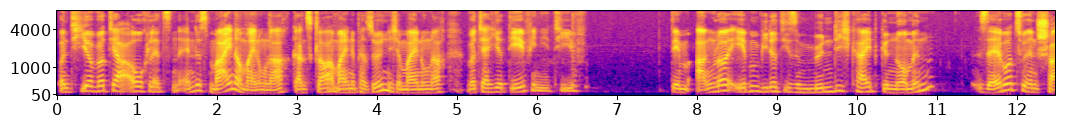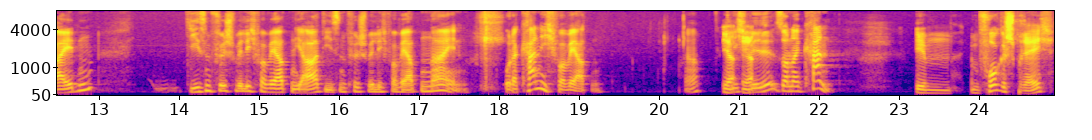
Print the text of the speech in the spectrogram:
Und hier wird ja auch letzten Endes, meiner Meinung nach, ganz klar, meine persönliche Meinung nach, wird ja hier definitiv dem Angler eben wieder diese Mündigkeit genommen, selber zu entscheiden, diesen Fisch will ich verwerten, ja, diesen Fisch will ich verwerten, nein. Oder kann ich verwerten. Ja? ja Nicht ja. will, sondern kann. Im, Im Vorgespräch,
